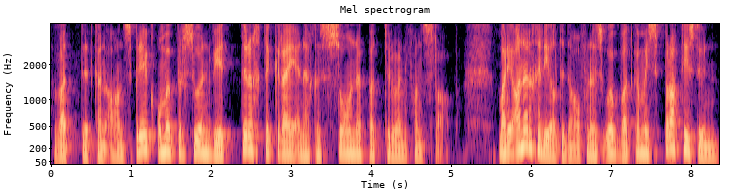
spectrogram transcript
wat dit kan aanspreek om 'n persoon weer terug te kry in 'n gesonde patroon van slaap. Maar die ander gedeelte daarvan is ook wat kan mens prakties doen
